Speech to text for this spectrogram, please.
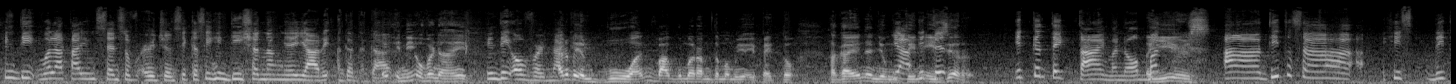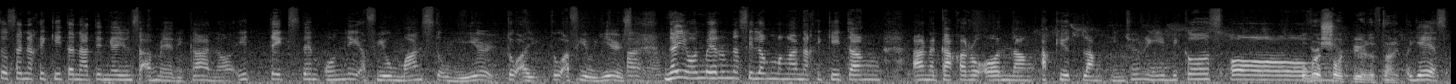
hindi wala tayong sense of urgency kasi hindi siya nangyayari Eh, agad-agad. hindi overnight. Hindi overnight. Ano ba yun? Buwan bago maramdaman mo yung epekto? Kagaya nan yung Yeah, it- teenager. It can take time, ano? But years. ah dito sa his, dito sa nakikita natin ngayon sa Amerika, no? It takes them only a few months to a year, to a, to a few years. Parang? Ngayon, meron na silang mga nakikitang ah, nagkakaroon ng acute lung injury because of Over a short period of time. Yes,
